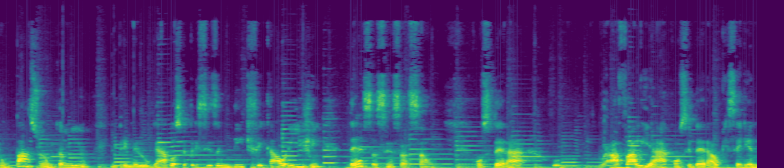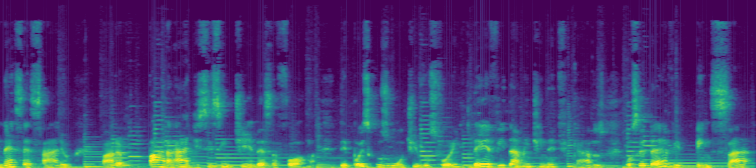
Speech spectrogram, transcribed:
É um passo, é um caminho. Em primeiro lugar, você precisa identificar a origem dessa sensação, considerar avaliar, considerar o que seria necessário para parar de se sentir dessa forma. Depois que os motivos forem devidamente identificados, você deve pensar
